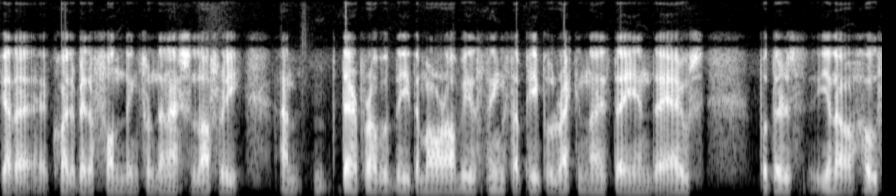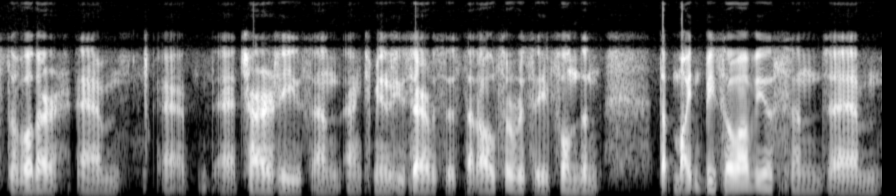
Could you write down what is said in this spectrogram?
get a, quite a bit of funding from the national lottery, and they're probably the more obvious things that people recognise day in day out. But there's you know a host of other um, uh, uh, charities and, and community services that also receive funding that mightn't be so obvious, and um,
